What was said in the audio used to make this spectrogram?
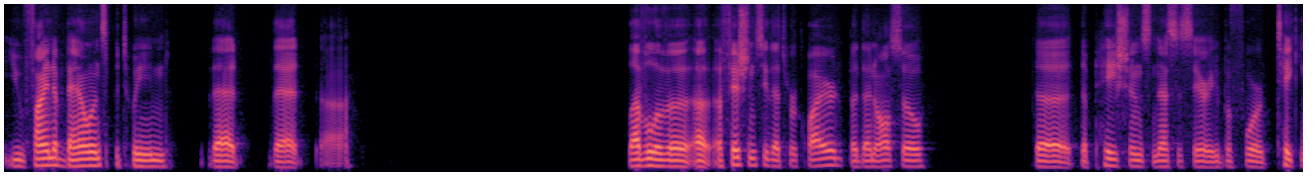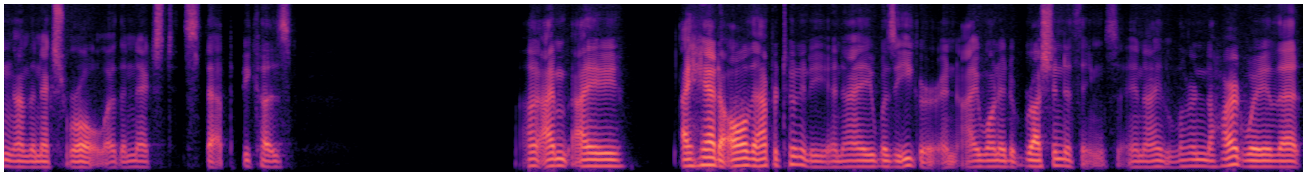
you find a balance between that that uh, level of uh, uh, efficiency that's required, but then also the the patience necessary before taking on the next role or the next step because I, I'm I I had all the opportunity and I was eager and I wanted to rush into things and I learned the hard way that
